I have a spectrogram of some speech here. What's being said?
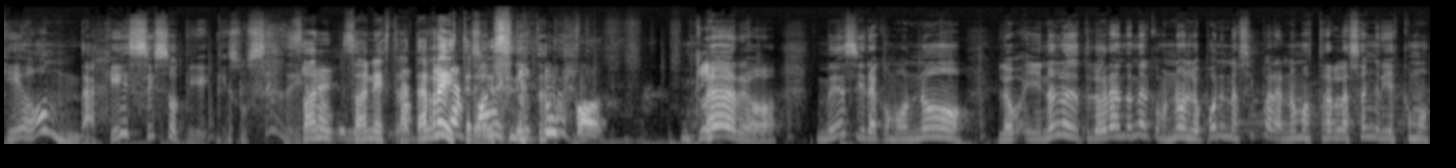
¿qué onda? ¿Qué es eso que, que sucede? Son- extraterrestres. Son pitufos. Claro, ¿ves? Y era como, no, lo- y no lo lograban entender, como, no, lo ponen así para no mostrar la sangre y es como,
